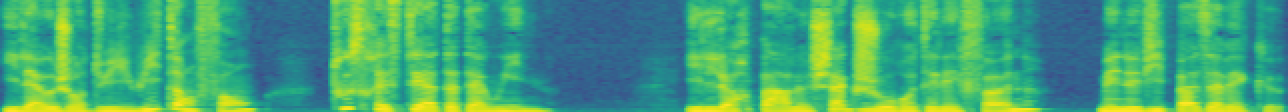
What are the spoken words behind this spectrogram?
Il a aujourd'hui huit enfants, tous restés à Tataouine. Il leur parle chaque jour au téléphone, mais ne vit pas avec eux.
